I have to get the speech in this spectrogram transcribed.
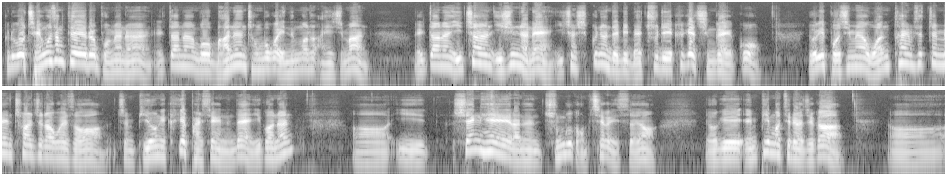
그리고 재무 상태를 보면은 일단은 뭐 많은 정보가 있는 건 아니지만 일단은 2020년에 2019년 대비 매출이 크게 증가했고 여기 보시면 원타임 세틀맨 차지라고 해서 지금 비용이 크게 발생했는데 이거는 어이 쉥헤라는 중국 업체가 있어요. 여기 MP 머티리얼즈가 어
